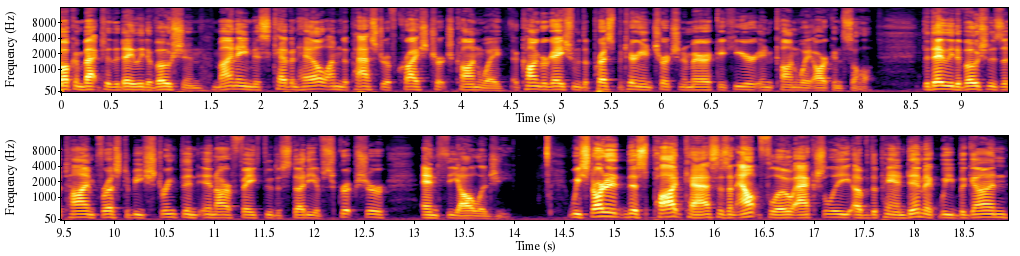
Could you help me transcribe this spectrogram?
Welcome back to the Daily Devotion. My name is Kevin Hell. I'm the pastor of Christ Church Conway, a congregation of the Presbyterian Church in America here in Conway, Arkansas. The Daily Devotion is a time for us to be strengthened in our faith through the study of Scripture and theology. We started this podcast as an outflow, actually, of the pandemic. We begun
